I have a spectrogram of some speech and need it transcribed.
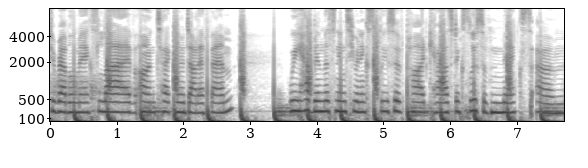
To Rebel Mix live on Techno.fm. We have been listening to an exclusive podcast, exclusive mix um,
